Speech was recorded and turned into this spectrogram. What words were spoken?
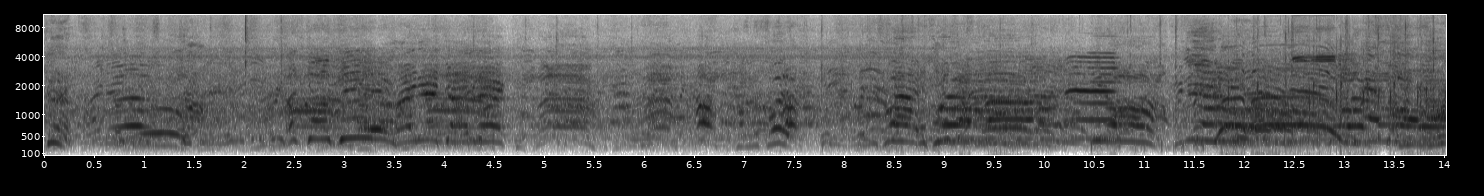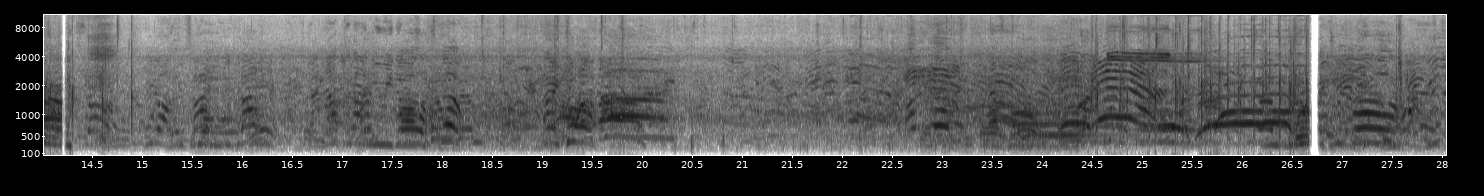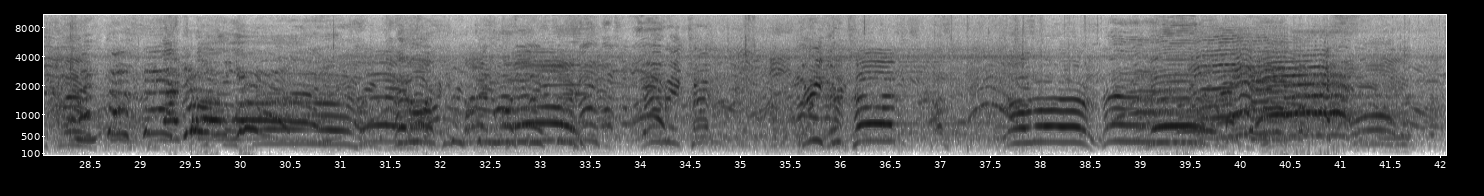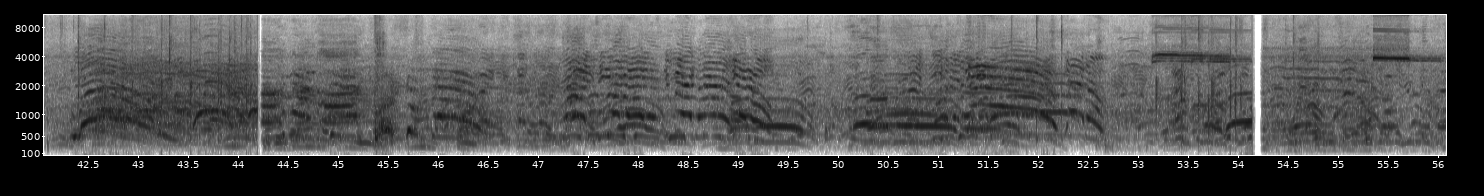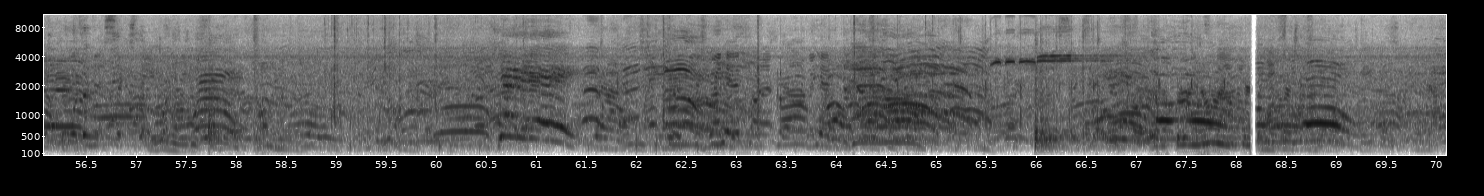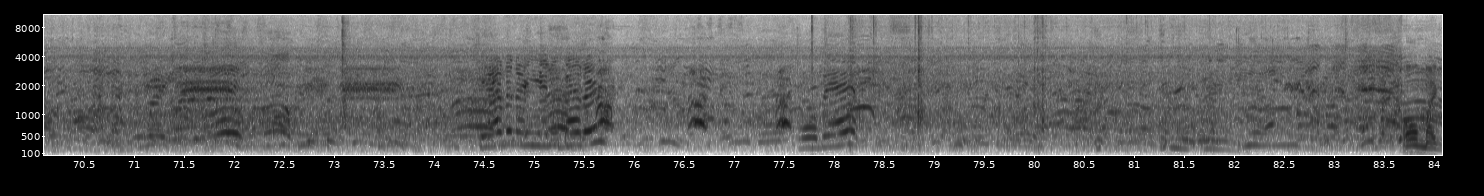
Good. Let's go again! Right in, Dominic! Come this way! Come this way! This way! Let's go! Hey, come on! Hey!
